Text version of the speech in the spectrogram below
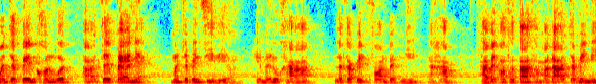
มันจะเป็นคอนเวิร์ตอ่าเจแปนเนี่ย มันจะเป็นสี่เหลี่ยม เห็นไหมลูกค้า แล้วก็เป็นฟอนต์แบบนี้นะครับ ถ้าเป็นออสตาธรรมดาจะไม่มี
